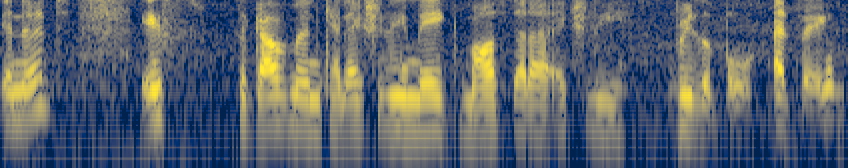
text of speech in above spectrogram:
in it. If the government can actually make masks that are actually breathable, I think.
